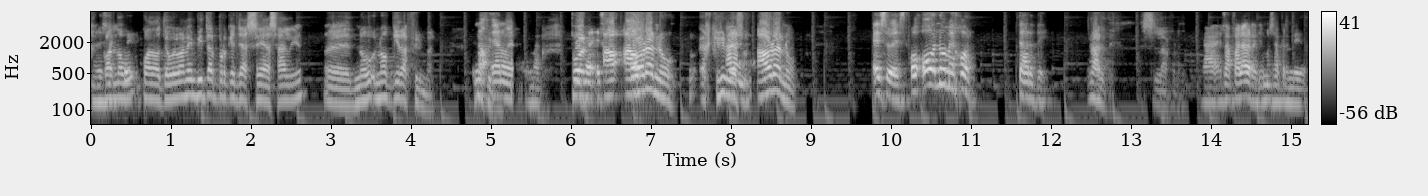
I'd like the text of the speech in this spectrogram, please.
no eres Cuando, actriz". cuando te vuelvan a invitar porque ya seas alguien, eh, no, no quieras firmar. No, ya no voy a firmar. Pon, Es- "A- ahora no. Escribe Ahora eso. no. Ahora no. Eso es. O, o no mejor, tarde. Tarde, es la frase. Ah, Es la palabra que hemos aprendido.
